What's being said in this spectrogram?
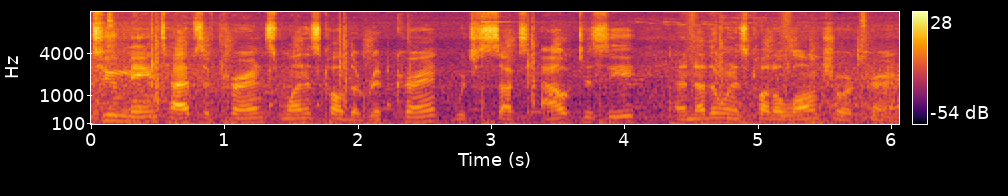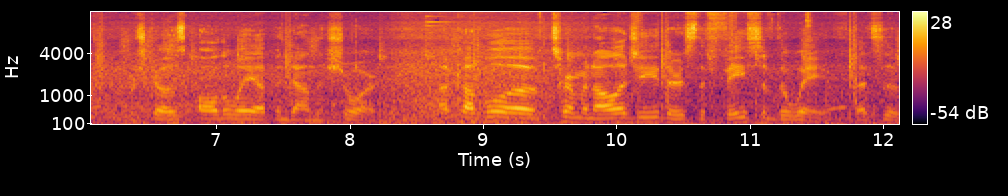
two main types of currents. One is called the rip current, which sucks out to sea, and another one is called a longshore current, which goes all the way up and down the shore. A couple of terminology, there's the face of the wave. That's the,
